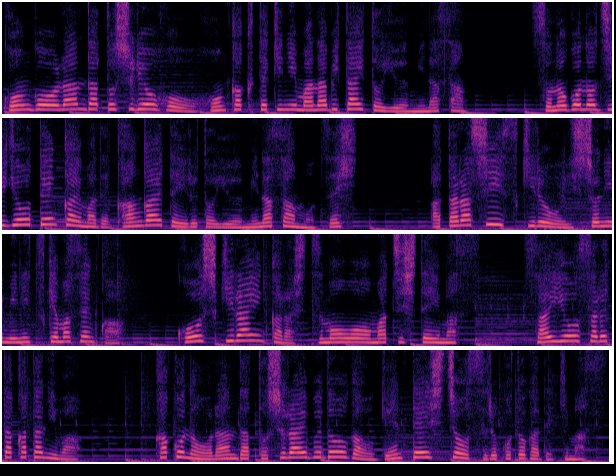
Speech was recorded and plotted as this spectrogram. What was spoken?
今後オランダ都市療法を本格的に学びたいという皆さん、その後の事業展開まで考えているという皆さんもぜひ、新しいスキルを一緒に身につけませんか？公式 LINE から質問をお待ちしています。採用された方には、過去のオランダ都市ライブ動画を限定視聴することができます。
